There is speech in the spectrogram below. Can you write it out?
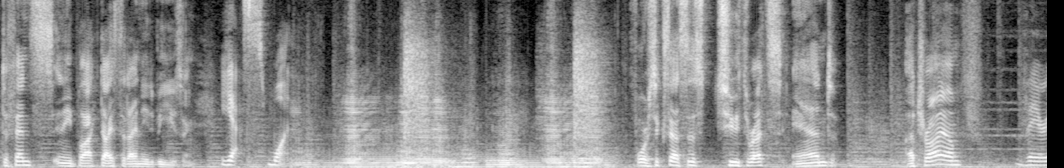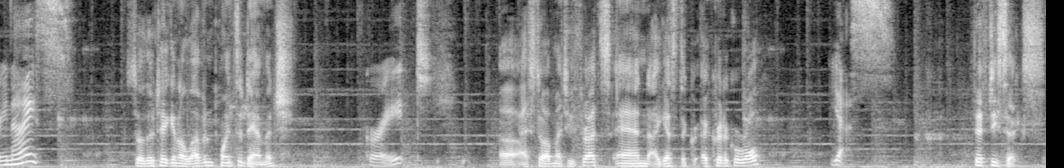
defense, any black dice that I need to be using? Yes, one. Four successes, two threats, and a triumph. Very nice. So they're taking 11 points of damage. Great. Uh, I still have my two threats, and I guess the, a critical roll? Yes. 56.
